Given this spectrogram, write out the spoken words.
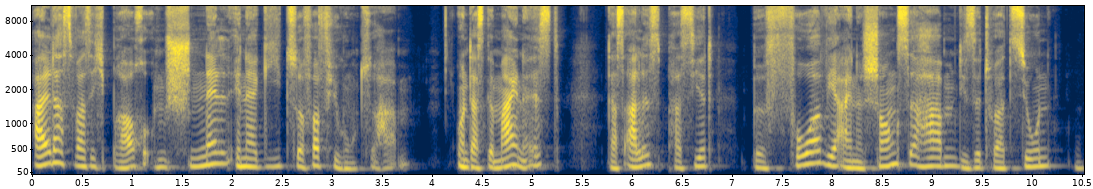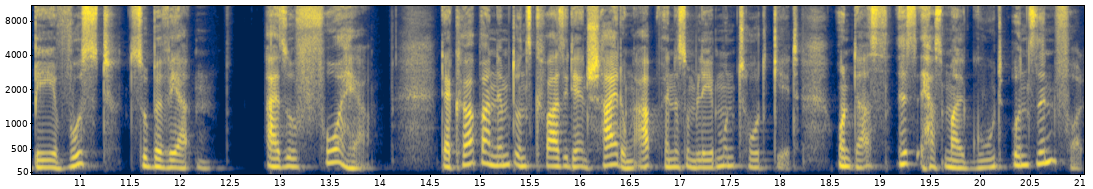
All das, was ich brauche, um schnell Energie zur Verfügung zu haben. Und das Gemeine ist, das alles passiert, bevor wir eine Chance haben, die Situation bewusst zu bewerten. Also vorher. Der Körper nimmt uns quasi die Entscheidung ab, wenn es um Leben und Tod geht. Und das ist erstmal gut und sinnvoll.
